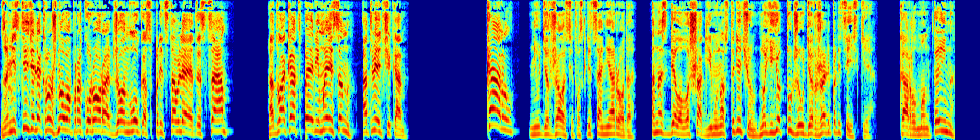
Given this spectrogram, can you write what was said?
Заместитель окружного прокурора Джон Лукас представляет истца, адвокат Перри Мейсон ответчика. «Карл!» — не удержалась от восклицания рода. Она сделала шаг ему навстречу, но ее тут же удержали полицейские. Карл Монтейн,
